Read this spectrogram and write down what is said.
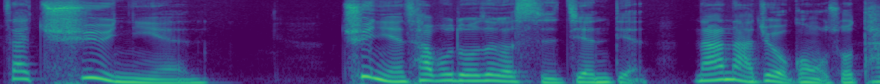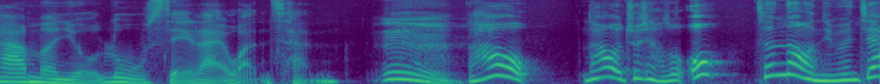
在去年，去年差不多这个时间点，娜娜就有跟我说他们有录《谁来晚餐》，嗯，然后，然后我就想说，哦，真的、哦，你们家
